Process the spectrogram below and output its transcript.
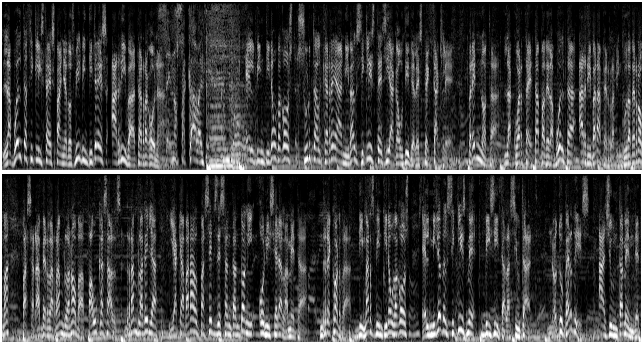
La Vuelta Ciclista a Espanya 2023 arriba a Tarragona. Se nos acaba el tiempo. El 29 d'agost surt al carrer a animals ciclistes i a gaudir de l'espectacle. Pren nota, la quarta etapa de la Vuelta arribarà per l'Avinguda de Roma, passarà per la Rambla Nova, Pau Casals, Rambla Vella i acabarà al passeig de Sant Antoni on hi serà la meta. Recorda, dimarts 29 d'agost, el millor del ciclisme visita la ciutat. No t'ho perdis. Ajuntament de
